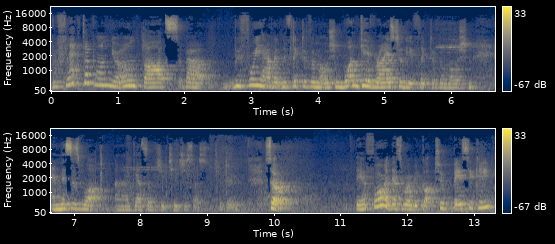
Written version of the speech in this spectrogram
reflect upon your own thoughts about before you have an afflictive emotion, what gave rise to the afflictive emotion, and this is what uh, Gyaltsab teaches us to do. So, therefore, that's where we got to basically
